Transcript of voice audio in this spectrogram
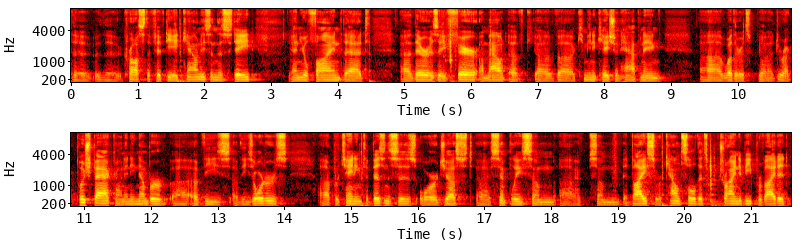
the, the, across the 58 counties in this state, and you'll find that uh, there is a fair amount of, of uh, communication happening, uh, whether it's uh, direct pushback on any number of these, of these orders pertaining to businesses, or just uh, simply some, uh, some advice or counsel that's trying to be provided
